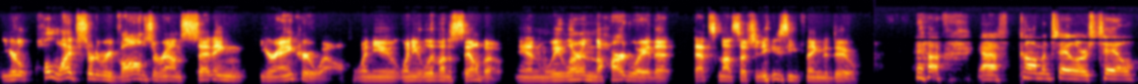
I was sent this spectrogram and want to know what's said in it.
your whole life sort of revolves around setting your anchor well when you when you live on a sailboat. And we learned the hard way that that's not such an easy thing to do. Yeah, yeah, common sailor's tale.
